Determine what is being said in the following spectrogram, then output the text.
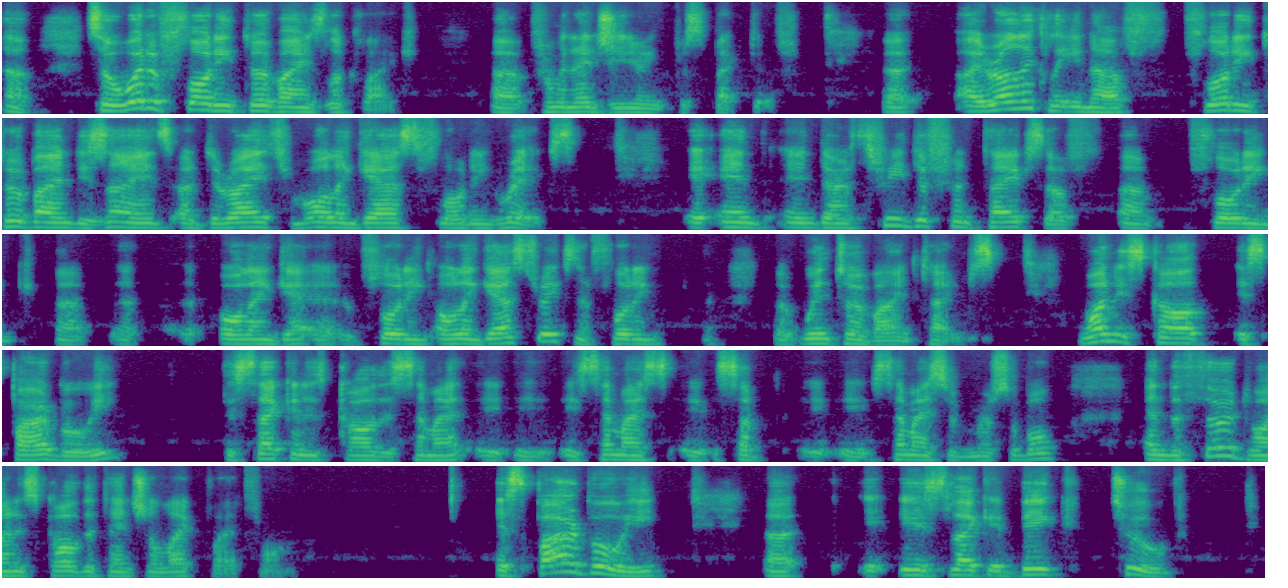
Uh, so what do floating turbines look like uh, from an engineering perspective? Uh, ironically enough, floating turbine designs are derived from oil and gas floating rigs and and there are three different types of um, floating uh, uh, oil and uh, floating oil and gas rigs and floating uh, wind turbine types. One is called a spar buoy. The second is called a semi a, a semi a sub a semi submersible, and the third one is called the tension leg platform. A spar buoy uh, is like a big tube,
